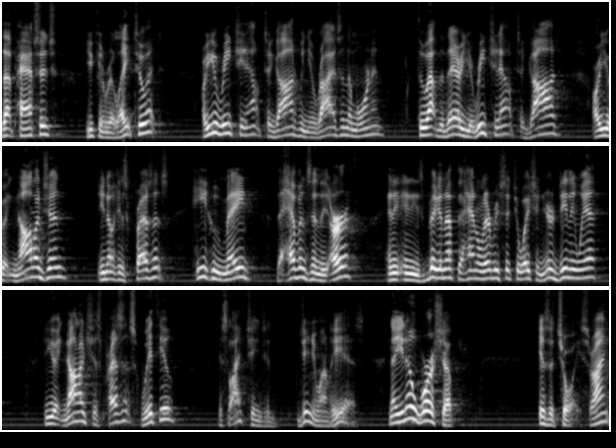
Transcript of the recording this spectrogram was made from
that passage, you can relate to it? Are you reaching out to God when you rise in the morning? Throughout the day, are you reaching out to God? Are you acknowledging, you know, His presence? He who made the heavens and the earth, and, and He's big enough to handle every situation you're dealing with. Do you acknowledge His presence with you? It's life changing, genuinely is. Now, you know, worship is a choice, right?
